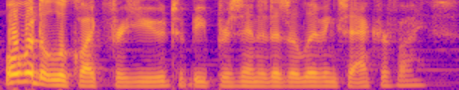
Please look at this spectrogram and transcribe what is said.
What would it look like for you to be presented as a living sacrifice?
